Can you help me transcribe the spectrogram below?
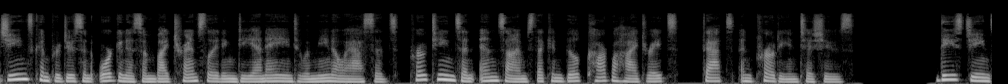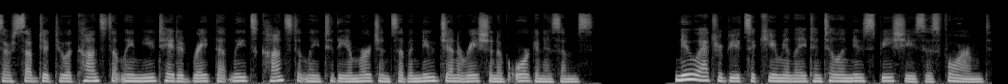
Genes can produce an organism by translating DNA into amino acids, proteins, and enzymes that can build carbohydrates, fats, and protein tissues. These genes are subject to a constantly mutated rate that leads constantly to the emergence of a new generation of organisms. New attributes accumulate until a new species is formed.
